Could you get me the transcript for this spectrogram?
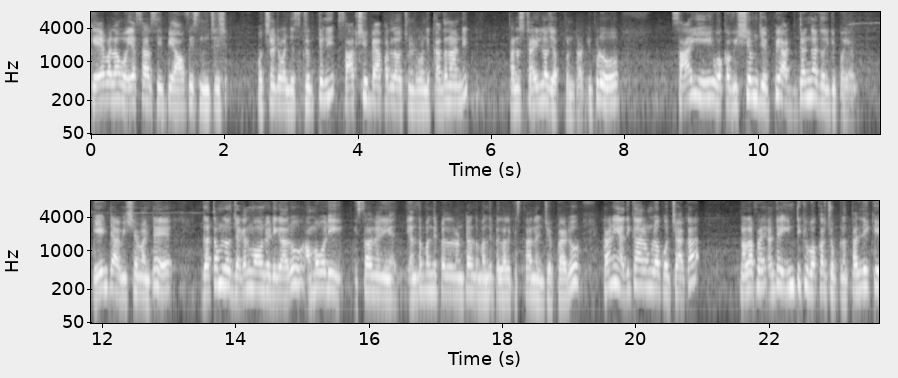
కేవలం వైఎస్ఆర్సీపీ ఆఫీస్ నుంచి వచ్చినటువంటి స్క్రిప్ట్ని సాక్షి పేపర్లో వచ్చినటువంటి కథనాన్ని తన స్టైల్లో చెప్తుంటాడు. ఇప్పుడు సాయి ఒక విషయం చెప్పి అడ్డంగా దొరికిపోయాడు. ఏంటి ఆ విషయం అంటే గతంలో జగన్మోహన్ రెడ్డి గారు అమ్మఒడి ఇస్తానని ఎంతమంది పిల్లలు ఉంటే అంతమంది పిల్లలకి ఇస్తానని చెప్పాడు. కానీ అధికారంలోకి వచ్చాక నలభై అంటే ఇంటికి ఒకరు చొప్పున తల్లికి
